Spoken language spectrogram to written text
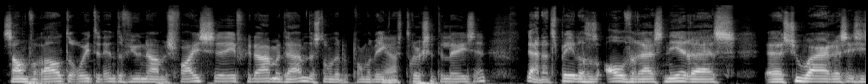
Sam Verhaalte ooit een interview namens Vice uh, heeft gedaan met hem. Daar stond heb ik van de week ja. eens terug zitten lezen. Ja, dat spelers als Alvarez, Neres, uh, Suarez, is hij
